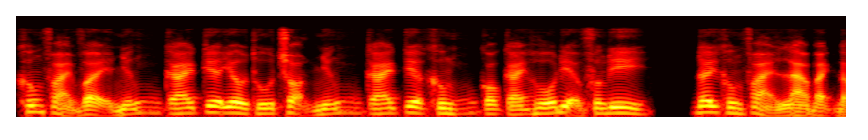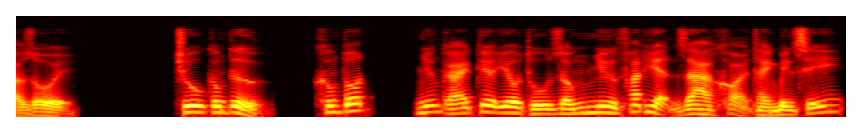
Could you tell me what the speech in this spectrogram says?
không phải vậy những cái kia yêu thú chọn những cái kia không có cái hố địa phương đi, đây không phải là bạch đào rồi. Chu công tử, không tốt, những cái kia yêu thú giống như phát hiện ra khỏi thành binh sĩ,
